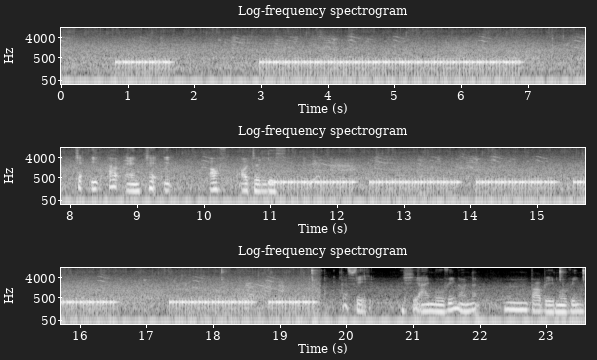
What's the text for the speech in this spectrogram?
check it out and check it off of the list Let's see. Is she I moving or not? Hmm, probably moving.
